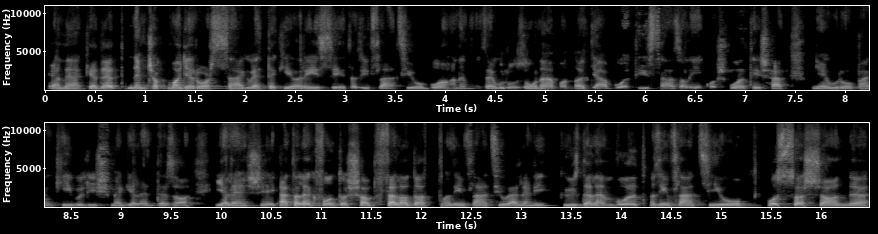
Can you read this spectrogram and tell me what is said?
emelkedett. Nem csak Magyarország vette ki a részét az inflációból, hanem az eurozónában nagyjából 10%-os volt, és hát ugye Európán kívül is megjelent ez a jelenség. Tehát a legfontosabb feladat az infláció elleni küzdelem volt. Az infláció hosszasan,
